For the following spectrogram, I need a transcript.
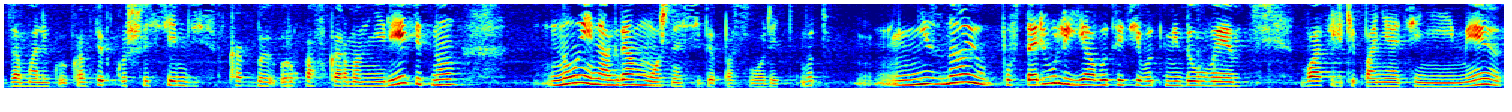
За маленькую конфетку 6,70 как бы рука в карман не лезет, но но иногда можно себе позволить. Вот не знаю, повторю ли я вот эти вот медовые вафельки, понятия не имею.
